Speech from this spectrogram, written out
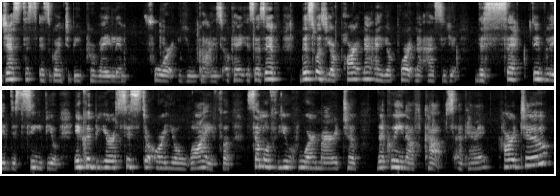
justice is going to be prevailing for you guys okay? It's as if this was your partner and your partner has you deceptively deceive you. It could be your sister or your wife uh, some of you who are married to the queen of cups okay? Card two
